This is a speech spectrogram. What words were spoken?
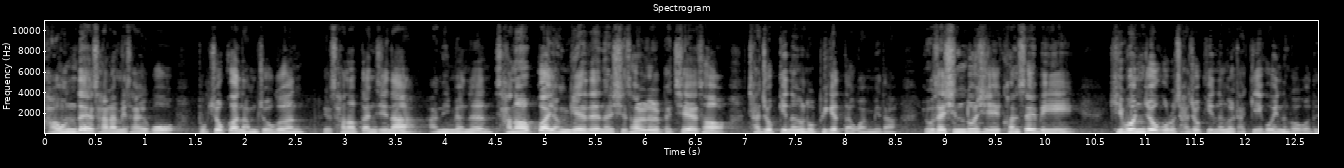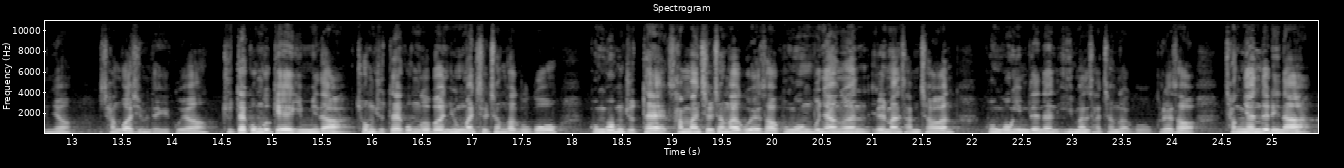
가운데 사람이 살고 북쪽과 남쪽은 산업단지나 아니면은 산업과 연계되는 시설을 배치해서 자족 기능을 높이겠다고 합니다. 요새 신도시 컨셉이 기본적으로 자족 기능을 다 끼고 있는 거거든요. 참고하시면 되겠고요. 주택 공급 계획입니다. 총 주택 공급은 6만 7천 가구고 공공주택 3만 7천 가구에서 공공 분양은 1만 3천, 공공임대는 2만 4천 가구. 그래서 청년들이나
